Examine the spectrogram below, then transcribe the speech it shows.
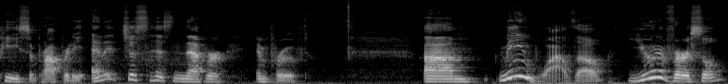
piece of property and it just has never improved. Um, meanwhile, though, Universal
